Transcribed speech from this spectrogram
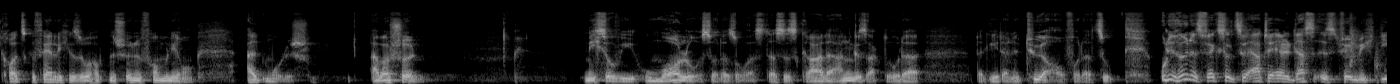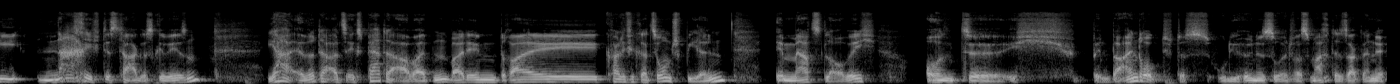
Kreuzgefährlich ist überhaupt eine schöne Formulierung. Altmodisch, aber schön. Nicht so wie humorlos oder sowas, das ist gerade angesagt. Oder da geht eine Tür auf oder zu. Uli Hoeneß wechselt zu RTL. Das ist für mich die Nachricht des Tages gewesen. Ja, er wird da als Experte arbeiten bei den drei Qualifikationsspielen im März, glaube ich. Und äh, ich bin beeindruckt, dass Uli Hoeneß so etwas macht. Er sagt, eine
